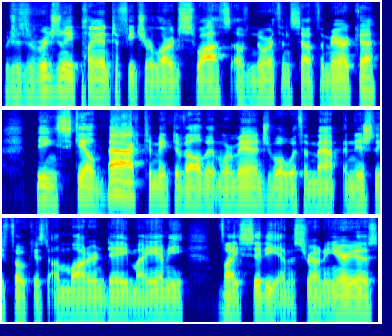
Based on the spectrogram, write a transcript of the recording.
which was originally planned to feature large swaths of North and South America, being scaled back to make development more manageable, with a map initially focused on modern day Miami, Vice City, and the surrounding areas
